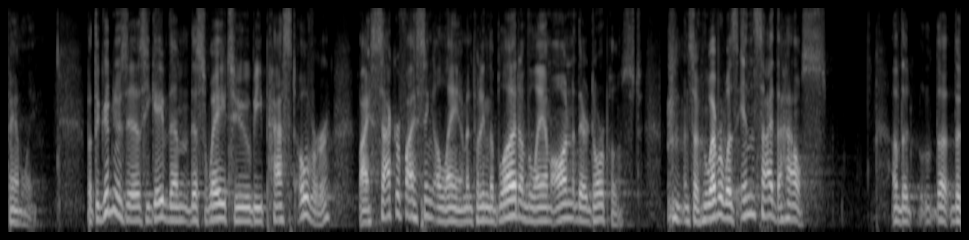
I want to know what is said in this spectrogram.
family." But the good news is, He gave them this way to be passed over by sacrificing a lamb and putting the blood of the lamb on their doorpost. and so whoever was inside the house of the, the, the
